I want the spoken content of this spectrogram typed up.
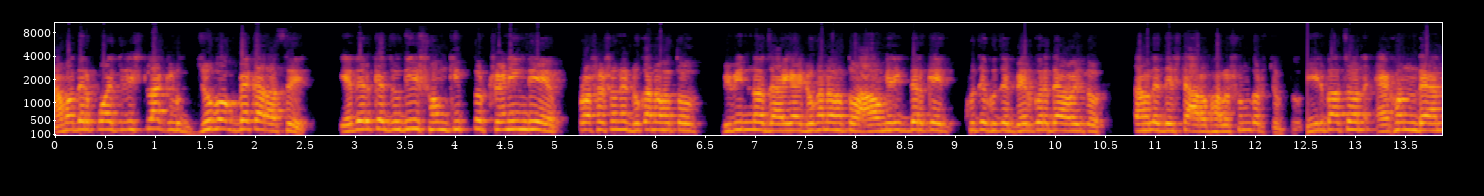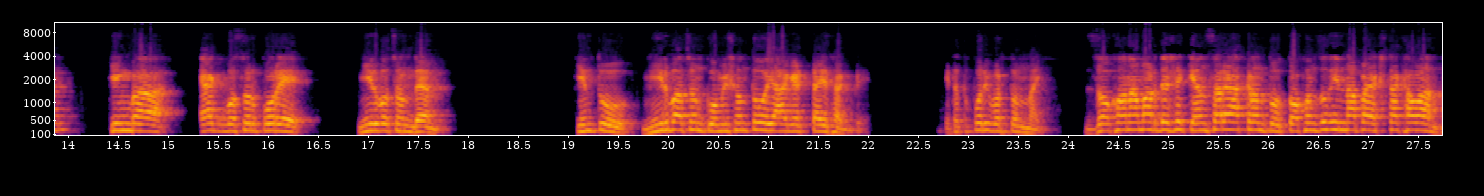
আমাদের পঁয়ত্রিশ লাখ যুবক বেকার আছে। এদেরকে যদি সংক্ষিপ্ত ট্রেনিং দিয়ে প্রশাসনে ঢুকানো হতো, বিভিন্ন জায়গায় ঢুকানো হতো, আওয়ামী লীগদেরকে খুঁজে খুঁজে বের করে দেওয়া হইতো, তাহলে দেশটা আরও ভালো সুন্দর চলতো। নির্বাচন এখন দেন কিংবা এক বছর পরে নির্বাচন দেন। কিন্তু নির্বাচন কমিশন তো ওই আগেরটাই থাকবে। এটা তো পরিবর্তন নাই। যখন আমার দেশে ক্যান্সারে আক্রান্ত, তখন যদি নাপা এক্সট্রা খাওয়ান,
